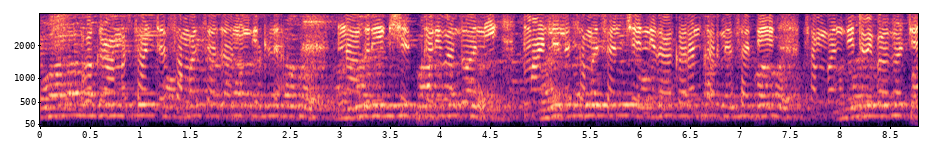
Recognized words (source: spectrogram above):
व ग्रामस्थांच्या समस्या जाणून घेतल्या. नागरिक शेतकरी बांधव बांधवांनी मांडलेल्या समस्यांचे निराकरण करण्यासाठी संबंधित विभागाचे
